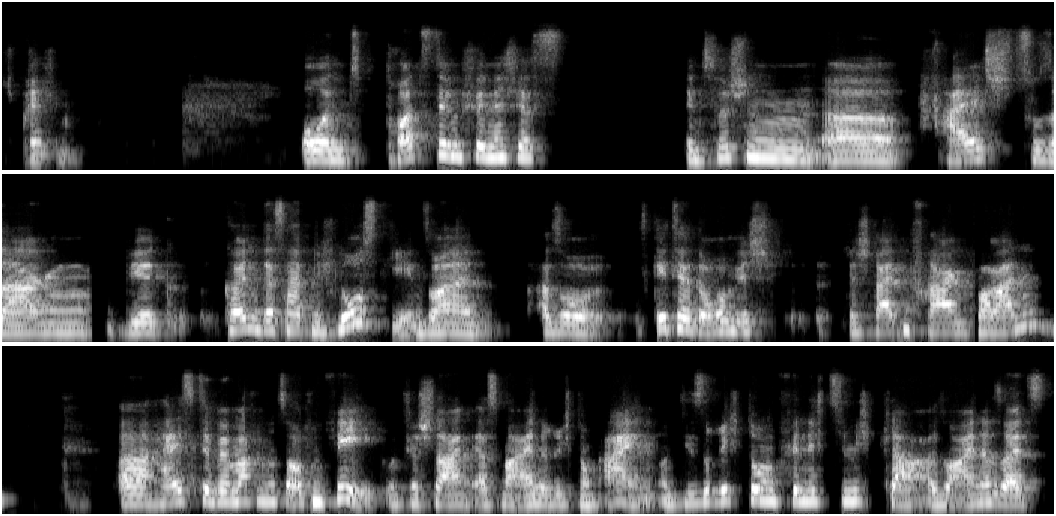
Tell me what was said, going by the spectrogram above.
sprechen. Und trotzdem finde ich es inzwischen äh, falsch zu sagen, wir können deshalb nicht losgehen, sondern also es geht ja darum, wir, wir schreiten Fragen voran, äh, heißt ja, wir machen uns auf den Weg und wir schlagen erstmal eine Richtung ein. Und diese Richtung finde ich ziemlich klar. Also einerseits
